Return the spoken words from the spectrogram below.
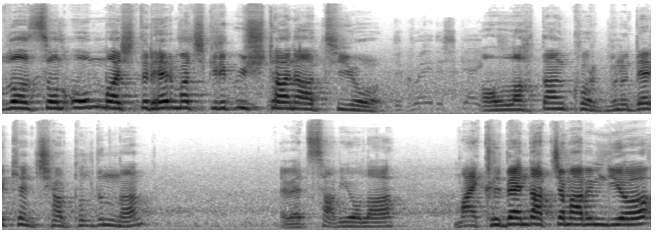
Ulan son 10 maçtır her maç girip 3 tane atıyor. Allah'tan kork bunu derken çarpıldın lan. Evet Saviola. Michael ben de atacağım abim diyor.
